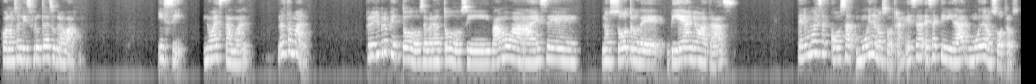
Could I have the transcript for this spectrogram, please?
conoce el disfrute de su trabajo. Y sí, no está mal, no está mal. Pero yo creo que todos, de verdad todos, si vamos a, ese nosotros de 10 años atrás, tenemos esa cosa muy de nosotras, esa, esa actividad muy de nosotros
